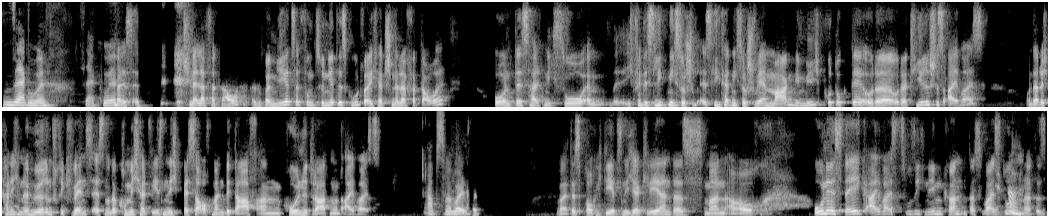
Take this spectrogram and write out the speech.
sehr cool, sehr cool. Weil es, schneller verdaut. Also bei mir jetzt funktioniert das gut, weil ich halt schneller verdaue. Und das halt nicht so, ähm, ich finde, es liegt nicht so, es liegt halt nicht so schwer im Magen wie Milchprodukte oder, oder tierisches Eiweiß. Und dadurch kann ich in einer höheren Frequenz essen und da komme ich halt wesentlich besser auf meinen Bedarf an Kohlenhydraten und Eiweiß. Absolut. Weil, weil das brauche ich dir jetzt nicht erklären, dass man auch ohne Steak Eiweiß zu sich nehmen kann. Das weißt ja. du. Ne? Das,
